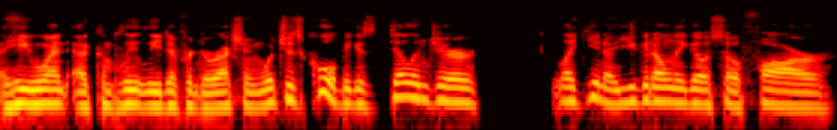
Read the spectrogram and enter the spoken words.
He went a completely different direction, which is cool because Dillinger, like you know, you could only go so far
